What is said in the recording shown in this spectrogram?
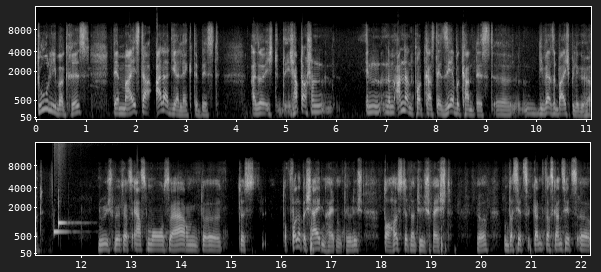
du, lieber Chris, der Meister aller Dialekte bist. Also ich, ich habe da schon in einem anderen Podcast, der sehr bekannt ist, äh, diverse Beispiele gehört. Ich würde jetzt erstmal sagen, das, der volle Bescheidenheit natürlich, da hast du natürlich recht. Ja, um das jetzt das Ganze jetzt, äh,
